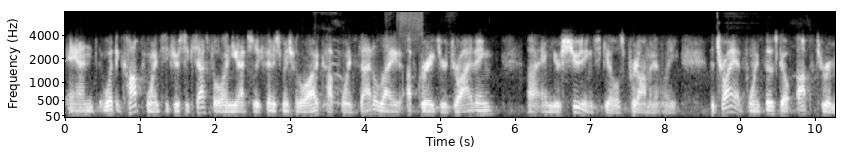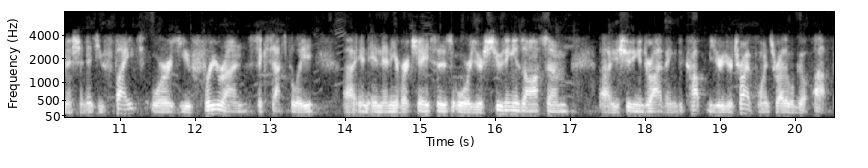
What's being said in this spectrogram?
and what the cop points, if you're successful and you actually finish mission with a lot of cop points, that'll allow you to upgrade your driving uh, and your shooting skills predominantly. The triad points, those go up through a mission. As you fight or as you free run successfully uh, in, in any of our chases, or your shooting is awesome, uh, your shooting and driving, the cop, your, your triad points rather will go up.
